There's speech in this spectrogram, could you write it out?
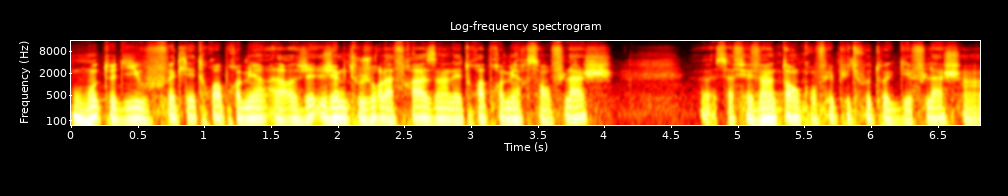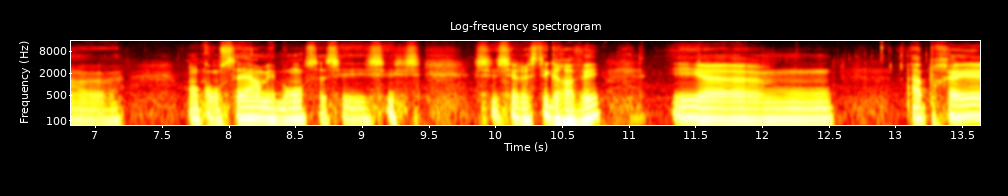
on te dit, vous faites les trois premières. Alors j'aime toujours la phrase, hein, les trois premières sans flash. Euh, ça fait 20 ans qu'on fait plus de photos avec des flashs hein, en concert, mais bon, ça c'est resté gravé. Et après,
